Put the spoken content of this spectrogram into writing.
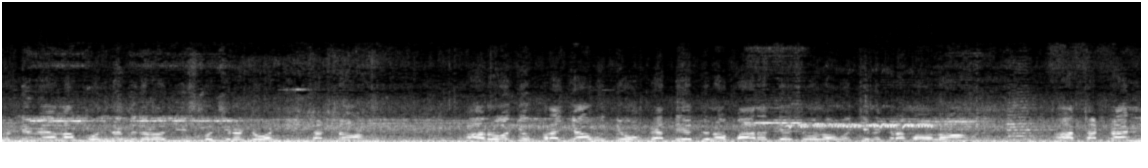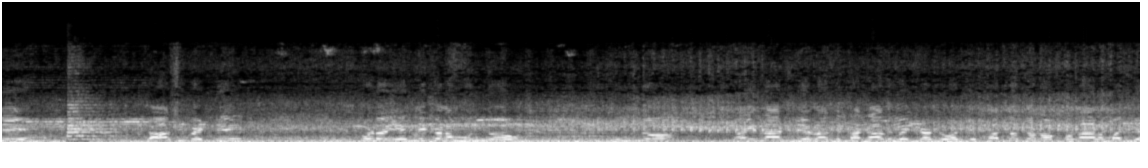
రెండు వేల పంతొమ్మిదిలో తీసుకొచ్చినటువంటి చట్టం ఆ రోజు ప్రజా ఉద్యమం పెద్ద ఎత్తున భారతదేశంలో వచ్చిన క్రమంలో ఆ చట్టాన్ని దాచిపెట్టి ఇప్పుడు ఎన్నికల ముందు హిందూ మైనార్టీలకు తగాదు పెట్టినటువంటి పద్ధతిలో కులాల మధ్య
